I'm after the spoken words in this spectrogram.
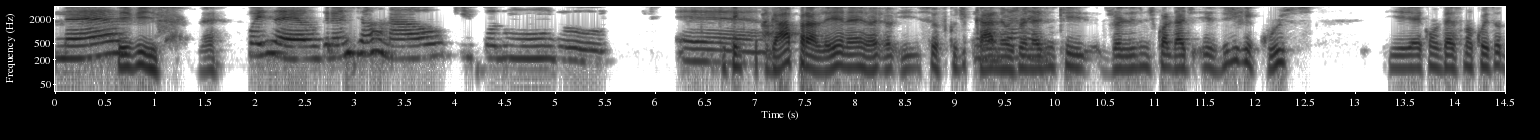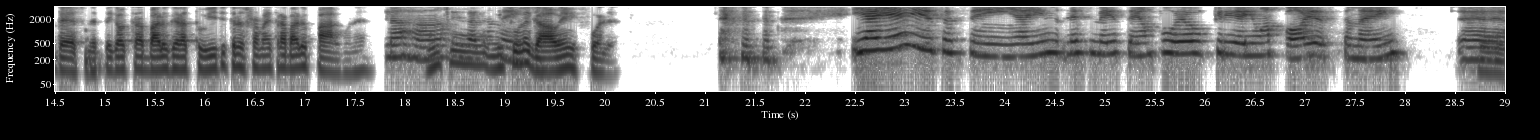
né? Teve isso, né? Pois é, o grande jornal que todo mundo. É... Que tem que pagar para ler, né? Isso eu fico de cara, né? O jornalismo que jornalismo de qualidade exige recursos e aí acontece uma coisa dessa, né? Pegar o trabalho gratuito e transformar em trabalho pago, né? Uhum, muito, exatamente. muito legal, hein, Folha? e aí é isso, assim. Aí, nesse meio tempo, eu criei um apoia-se também. É,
